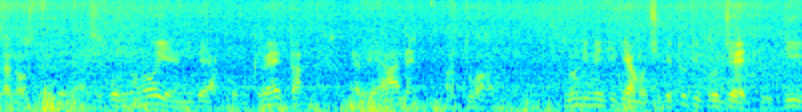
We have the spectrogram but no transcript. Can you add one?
la nostra idea, secondo noi è un'idea concreta, reale, attuale. Non dimentichiamoci che tutti i progetti di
